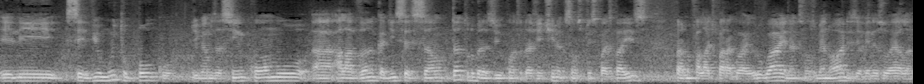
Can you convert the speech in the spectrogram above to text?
Ele serviu muito pouco, digamos assim, como a alavanca de inserção tanto do Brasil quanto da Argentina, que são os principais países, para não falar de Paraguai e Uruguai, né, que são os menores, e a Venezuela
